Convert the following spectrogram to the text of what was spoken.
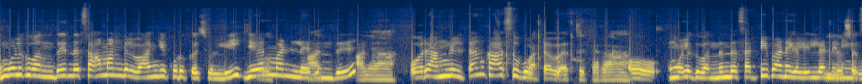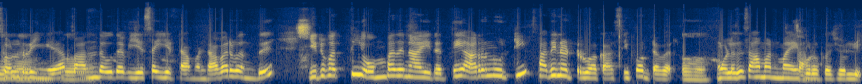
உங்களுக்கு வந்து இந்த சாமான்கள் வாங்கி கொடுக்க சொல்லி ஜெர்மன்ல இருந்து ஒரு அங்கிள் தான் காசு போட்டவர். ஓ உங்களுக்கு வந்து இந்த சட்டி பானைகள் இல்லைன்னு நீங்க சொல்றீங்க. அப்ப அந்த உதவியை செய்யட்டாமண்டு. அவர் வந்து இருபத்தி ஒன்பதினாயிரத்தி அறுநூற்றி பதினெட்டு ரூபா காசி போட்டவர். உங்களுக்கு சாமான் வாங்கி கொடுக்க சொல்லி.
